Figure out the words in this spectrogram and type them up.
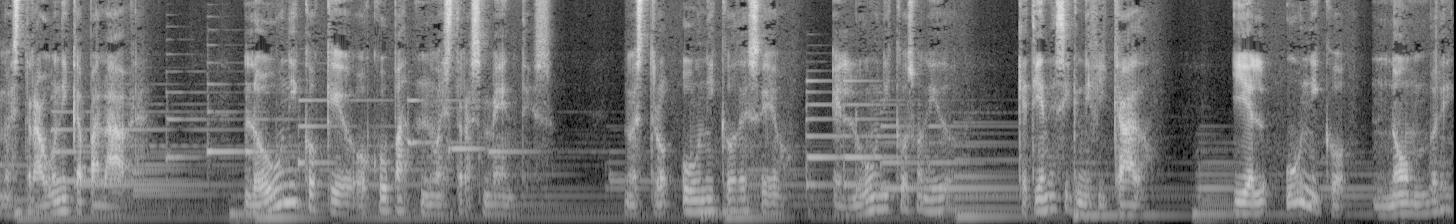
nuestra única palabra, lo único que ocupa nuestras mentes, nuestro único deseo, el único sonido que tiene significado y el único nombre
